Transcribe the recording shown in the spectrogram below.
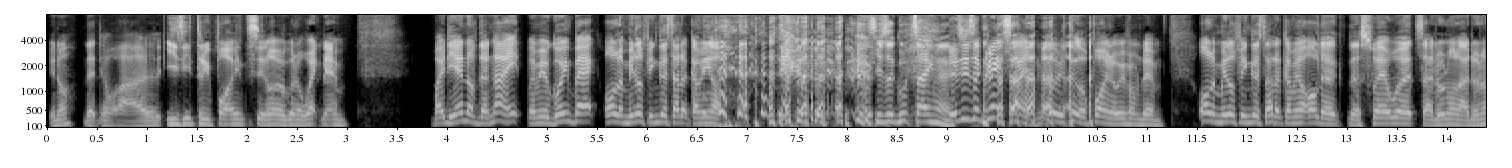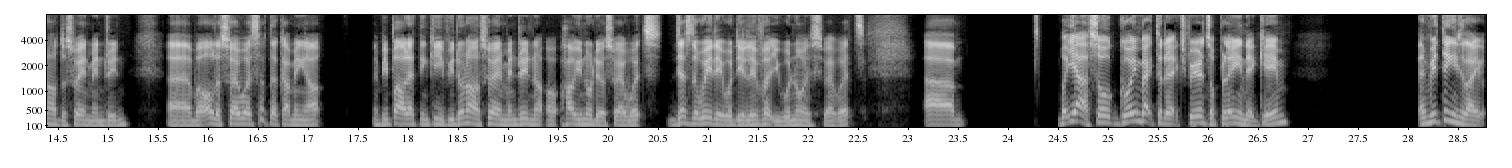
You know that wow, easy three points. You know we're gonna whack them. By the end of the night, when we were going back, all the middle fingers started coming out. It's a good sign, man. This is a great sign because we took a point away from them. All the middle fingers started coming out. All the, the swear words. I don't know. I don't know how to swear in Mandarin. Uh, but all the swear words started coming out. And people out there thinking, if you don't know how to swear in Mandarin, how you know they were swear words? Just the way they were delivered, you will know it's swear words. Um, but yeah, so going back to the experience of playing in that game, everything is like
